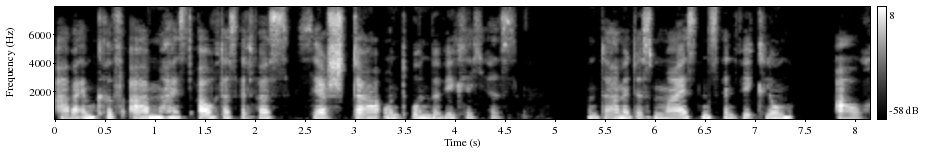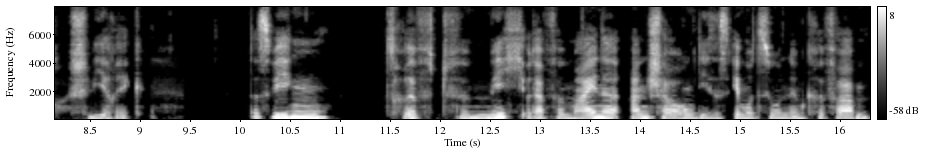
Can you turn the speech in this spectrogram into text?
aber im Griff haben heißt auch, dass etwas sehr starr und unbeweglich ist. Und damit ist meistens Entwicklung auch schwierig. Deswegen trifft für mich oder für meine Anschauung dieses Emotionen im Griff haben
